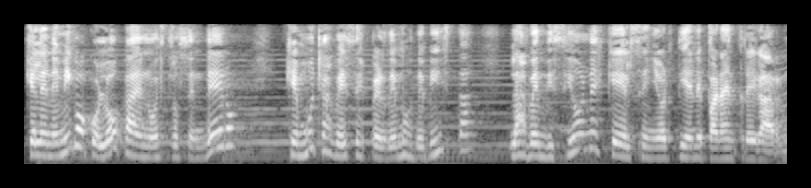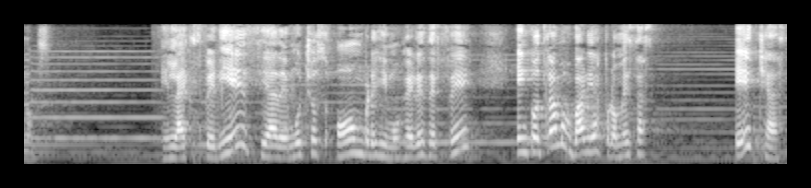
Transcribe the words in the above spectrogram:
que el enemigo coloca en nuestro sendero que muchas veces perdemos de vista las bendiciones que el Señor tiene para entregarnos. En la experiencia de muchos hombres y mujeres de fe, encontramos varias promesas hechas,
